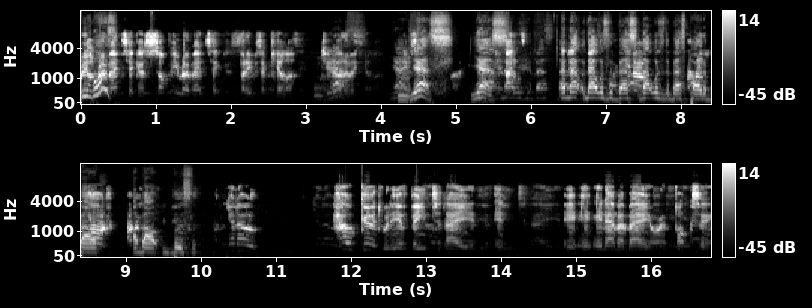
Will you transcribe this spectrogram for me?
real was. romantic, a soppy romantic, but he was a killer. Do you know what I mean? yes, Yes, yes. That was best. And that that was the best that was the best part Oh, about God. I mean, about Bruce Lee. You know, how good would he have been today in in, in, in MMA or in boxing?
